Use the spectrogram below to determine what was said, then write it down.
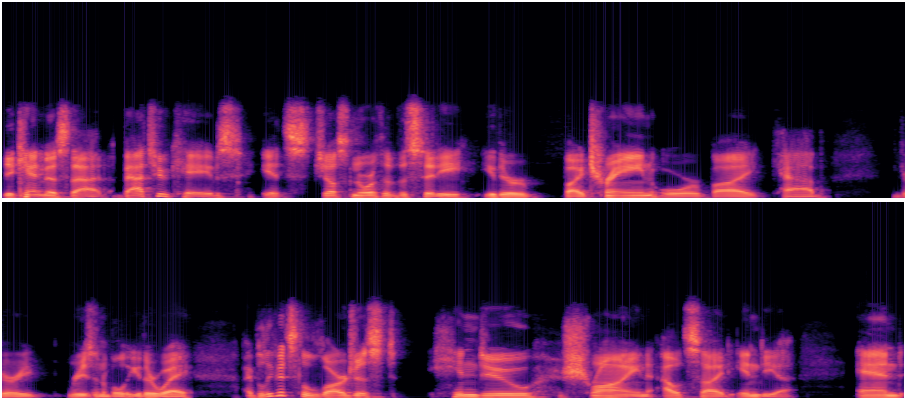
You can't miss that. Batu Caves, it's just north of the city, either by train or by cab. Very reasonable either way. I believe it's the largest Hindu shrine outside India. And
